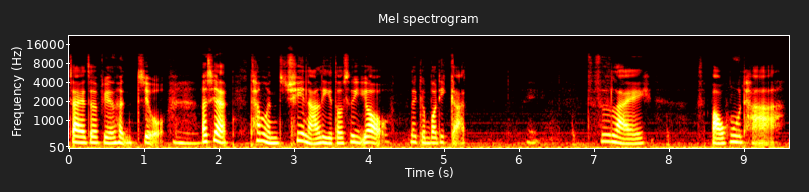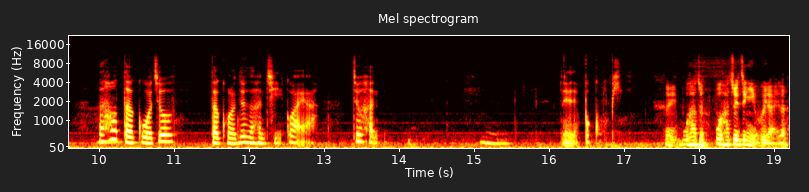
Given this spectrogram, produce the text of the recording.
在这边很久，嗯、而且他们去哪里都是要那个 bodyguard，就是来保护他。然后德国就德国人就是很奇怪啊，就很嗯。有点不公平。对，不过他最不过他最近也回来了，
